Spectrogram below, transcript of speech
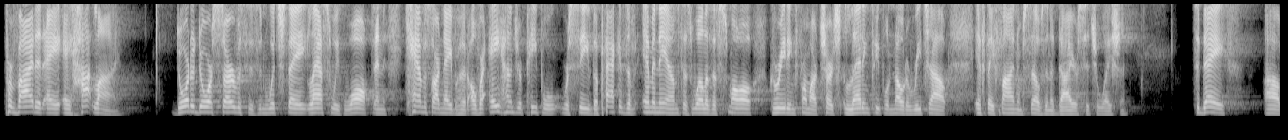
provided a, a hotline door to door services in which they last week walked and canvassed our neighborhood. Over 800 people received a package of M&Ms as well as a small greeting from our church, letting people know to reach out if they find themselves in a dire situation. Today, uh,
